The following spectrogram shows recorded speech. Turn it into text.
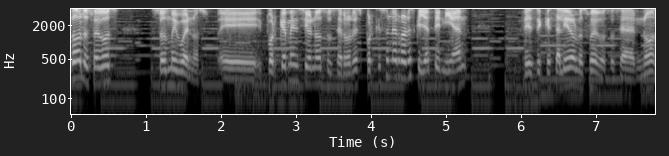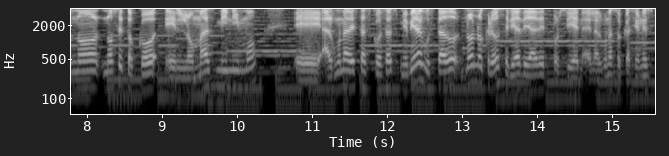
todos los juegos son muy buenos. Eh, ¿Por qué menciono sus errores? Porque son errores que ya tenían desde que salieron los juegos. O sea, no, no, no se tocó en lo más mínimo eh, alguna de estas cosas. Me hubiera gustado, no, no creo, sería ya de por sí en, en algunas ocasiones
